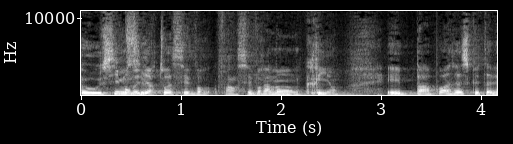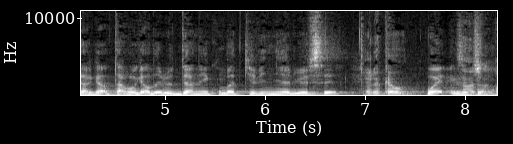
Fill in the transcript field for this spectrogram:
Eux aussi, mais on va dire, toi, c'est enfin, c'est vraiment criant. Et par rapport à ça, est-ce que t'avais regardé, t'as regardé le dernier combat de Kevin Lee à l'UFC Et le chaos Ouais, exactement.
